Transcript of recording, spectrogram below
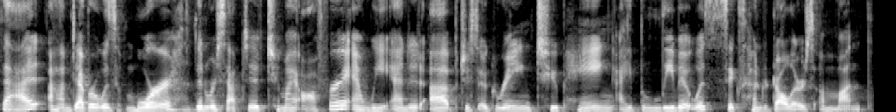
that, um, Deborah was more than receptive to my offer, and we ended up just agreeing to paying, I believe it was $600 a month.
